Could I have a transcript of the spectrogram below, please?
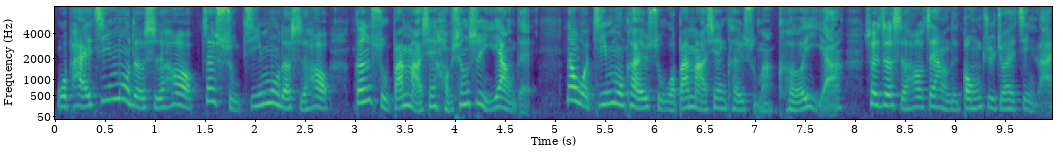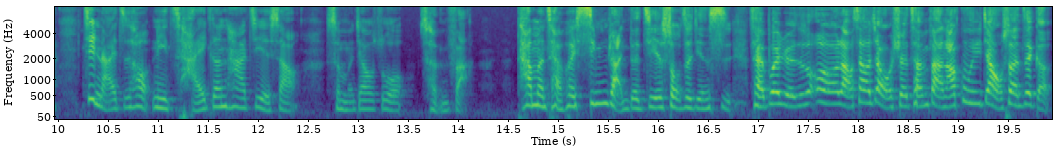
我排积木的时候，在数积木的时候，跟数斑马线好像是一样的。那我积木可以数，我斑马线可以数吗？可以啊。所以这时候这样的工具就会进来，进来之后，你才跟他介绍什么叫做乘法。他们才会欣然的接受这件事，才不会觉得说哦，老师要叫我学乘法，然后故意叫我算这个。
